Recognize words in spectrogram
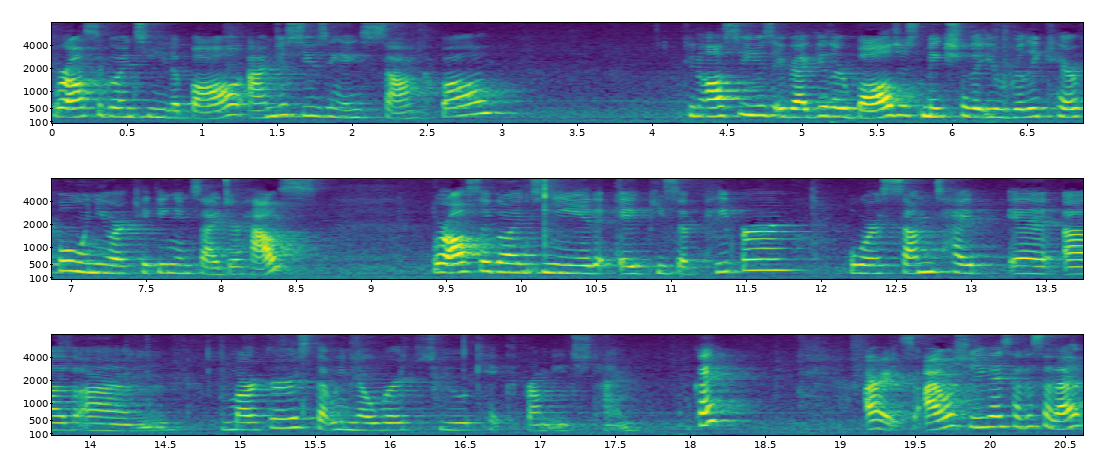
We're also going to need a ball. I'm just using a sock ball. You can also use a regular ball. Just make sure that you're really careful when you are kicking inside your house. We're also going to need a piece of paper or some type eh, of um, markers that we know where to kick from each time, okay? All right, so I will show you guys how to set up.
